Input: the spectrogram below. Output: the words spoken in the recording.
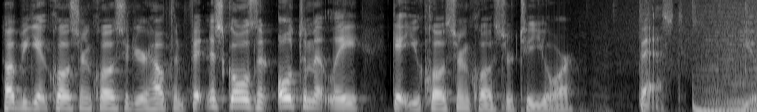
help you get closer and closer to your health and fitness goals, and ultimately get you closer and closer to your best you.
